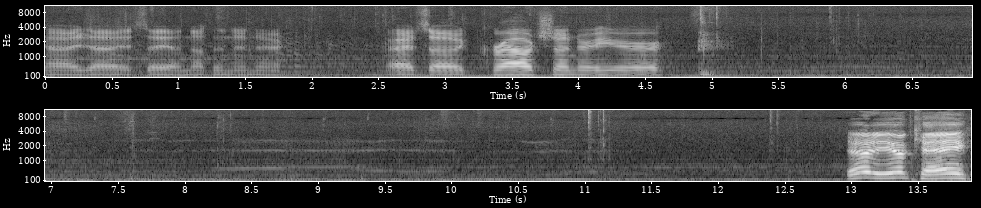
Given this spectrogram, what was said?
Alright, I say uh, nothing in there. Alright, so crouch under here. Dude, are you okay?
